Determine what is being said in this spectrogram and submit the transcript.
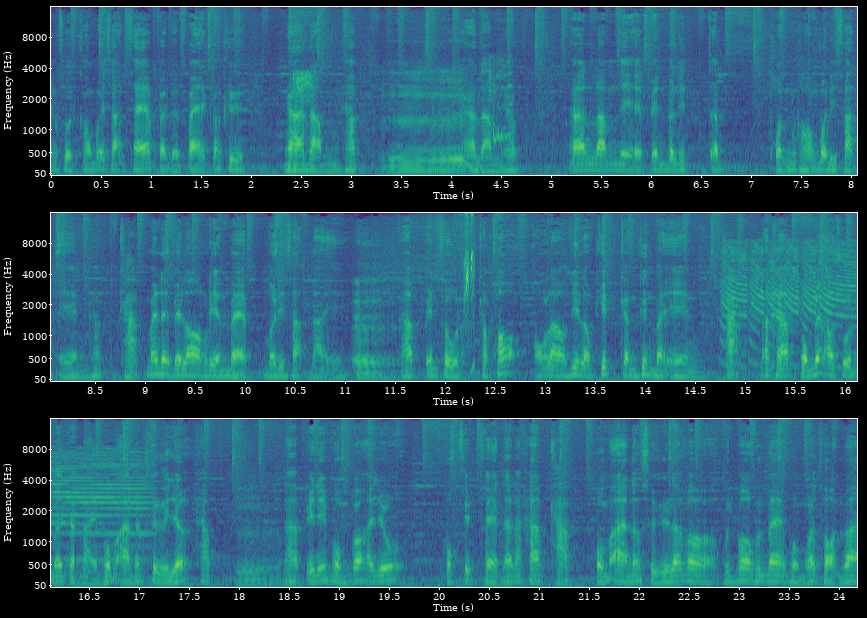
งสุดของบริษัทแท้88 ก็คืองาดำครับ อืม งาดำครับงาดำเนี่ยเป็นผลิต ผลของบริษัทเองครับ ครับไม่ได้ไปลอกเรียนแบบบริษัทไหนอืมครับเป็นสูตรเฉพาะของเราที่เราคิดกันขึ้นมาเองครับนะครับผมไปเอาสูตรมาจากไหน ผมอ่านหนังสือเยอะครับอืมนะครับปีนี้ผมก็อายุ 60เศษแล้วนะครับ ครับ ผมอ่านหนังสือแล้วก็คุณพ่อคุณแม่ผมก็สอนว่า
